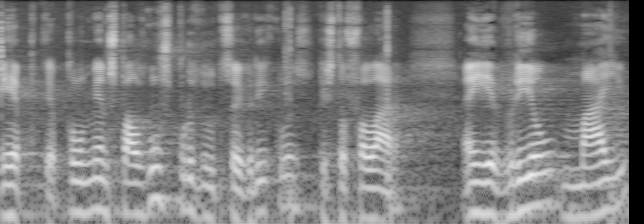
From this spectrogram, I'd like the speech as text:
época, pelo menos para alguns produtos agrícolas, que estou a falar em abril, maio,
